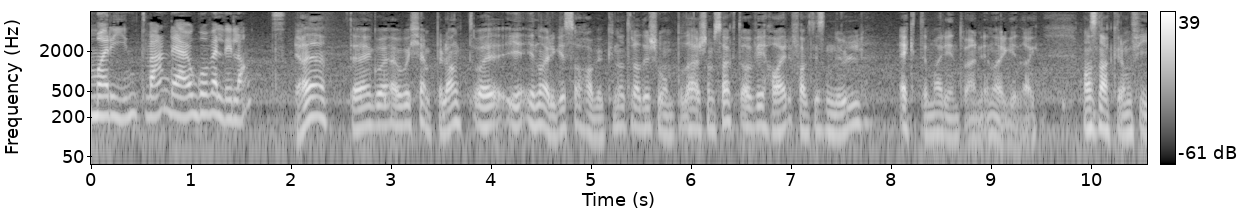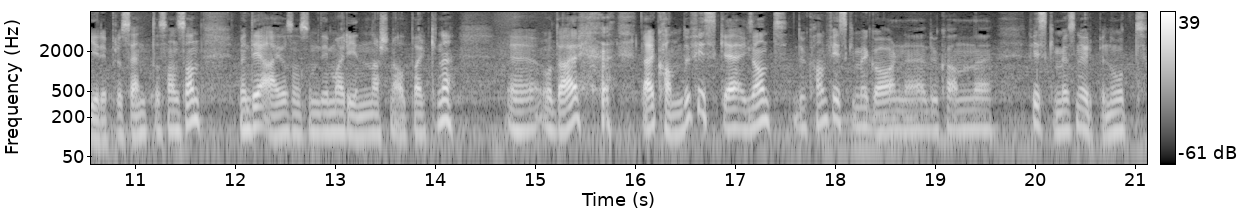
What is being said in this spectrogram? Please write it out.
marint vern? Det er jo å gå veldig langt? Ja, ja. Det går, går kjempelangt. Og i, i, Norge så har vi jo ikke noe tradisjon på det her, som sagt. Og vi har faktisk null ekte marint vern i Norge i dag. Man snakker om 4% og sånn, sånn, men det er jo sånn som de marine nasjonalparkene. Eh, og der, der, kan du fiske, ikke sant. Du kan fiske med garn, eh, du kan eh, fiske med snurpenot.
